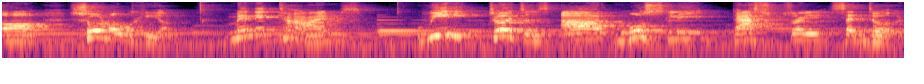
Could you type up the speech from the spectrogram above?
uh, shown over here. Many times, we churches are mostly pastoral centered.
